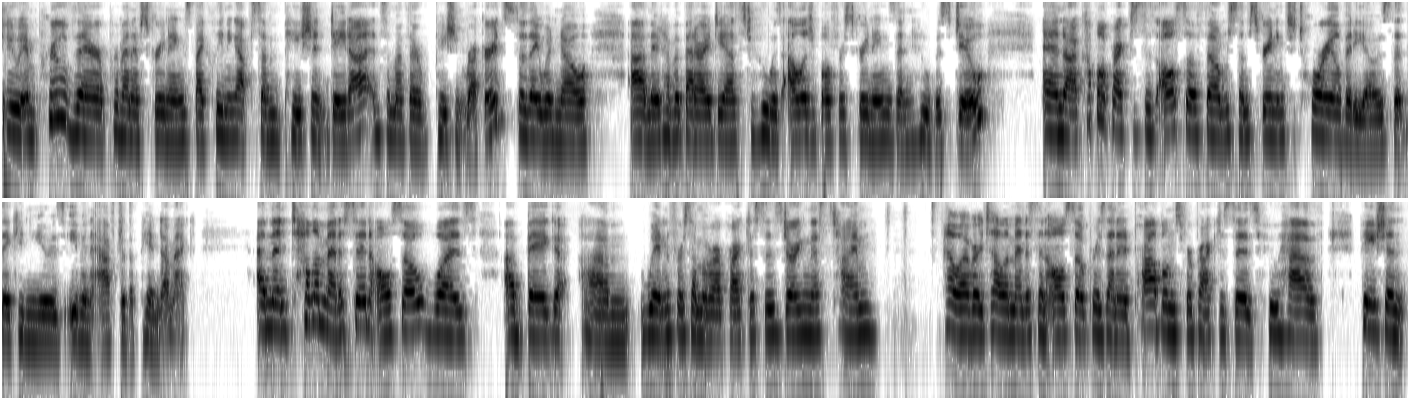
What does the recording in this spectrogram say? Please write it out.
to improve their preventive screenings by cleaning up some patient data and some of their patient records so they would know um, they'd have a better idea as to who was eligible for screenings and who was due. And a couple of practices also filmed some screening tutorial videos that they can use even after the pandemic. And then telemedicine also was a big um, win for some of our practices during this time. However, telemedicine also presented problems for practices who have patient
